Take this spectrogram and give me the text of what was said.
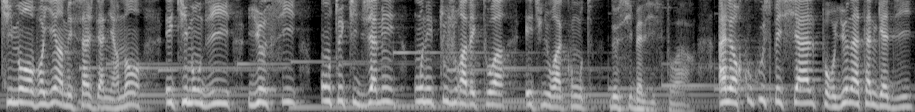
qui m'ont envoyé un message dernièrement et qui m'ont dit Yossi, on te quitte jamais, on est toujours avec toi et tu nous racontes de si belles histoires. Alors coucou spécial pour Jonathan Gadi,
